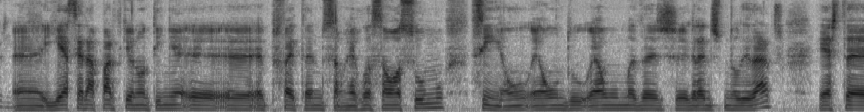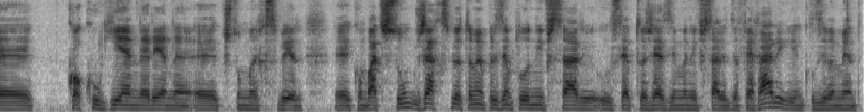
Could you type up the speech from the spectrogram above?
Uh, e essa era a parte que eu não tinha uh, a perfeita noção. Em relação ao sumo, sim, é, um, é, um do, é uma das grandes penalidades. Esta Kokugian Arena uh, costuma receber uh, combates sumo. Já recebeu também, por exemplo, o aniversário, o 70 aniversário da Ferrari, inclusivamente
